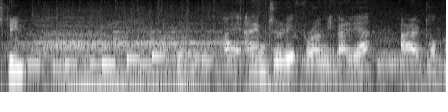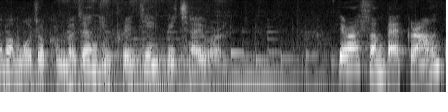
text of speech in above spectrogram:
Team. Hi, I'm Julie from Igalia. I'll talk about Mojo conversion in printing, which I work. Here are some background.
